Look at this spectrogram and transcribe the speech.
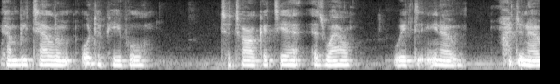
can be telling other people to target you as well with, you know, I don't know,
